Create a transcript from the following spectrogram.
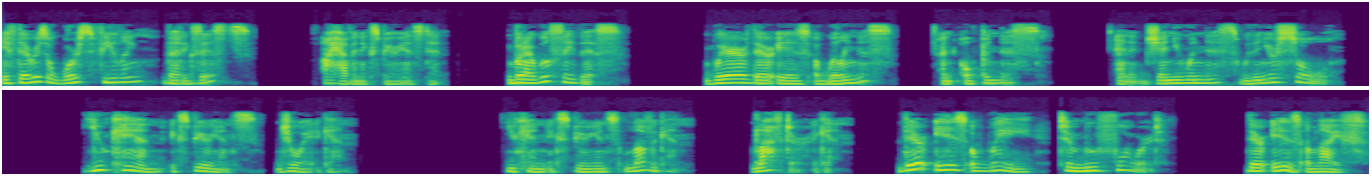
if there is a worse feeling that exists, I haven't experienced it. But I will say this where there is a willingness, an openness, and a genuineness within your soul, you can experience joy again. You can experience love again, laughter again. There is a way to move forward. There is a life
